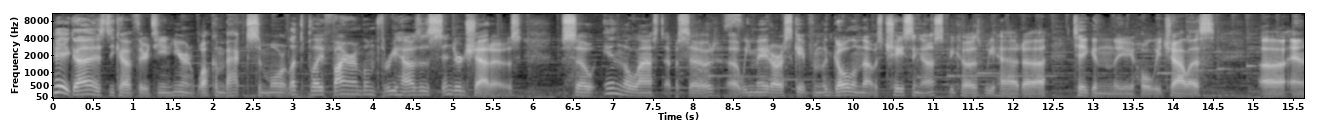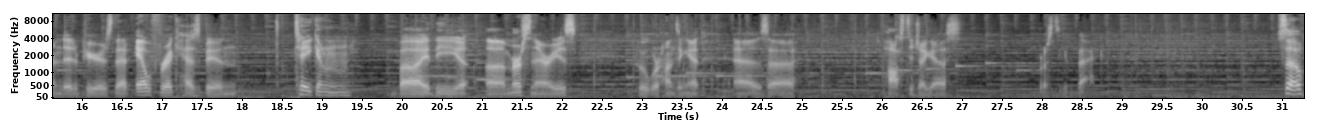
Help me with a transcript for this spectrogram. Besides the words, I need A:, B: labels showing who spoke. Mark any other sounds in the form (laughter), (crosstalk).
A: Hey guys, Dekov13 here, and welcome back to some more Let's Play Fire Emblem Three Houses Cindered Shadows. So, in the last episode, uh, we made our escape from the golem that was chasing us because we had uh, taken the Holy Chalice, uh, and it appears that Aelfric has been taken by the uh, mercenaries who were hunting it as a hostage, I guess, for us to give back. So,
